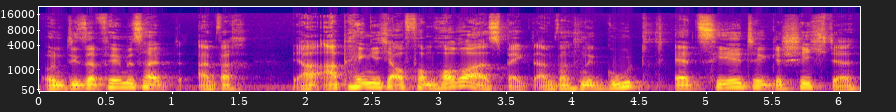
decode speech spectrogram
Und dieser Film ist halt einfach ja, abhängig auch vom Horroraspekt, einfach eine gut erzählte Geschichte.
